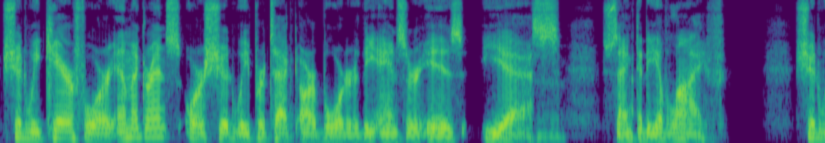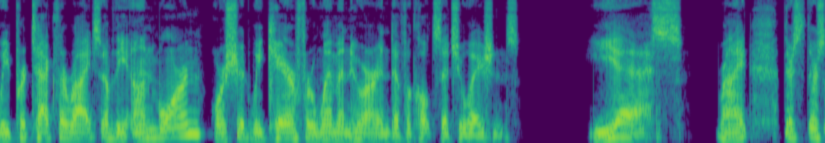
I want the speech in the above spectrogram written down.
should we care for immigrants or should we protect our border? The answer is yes. Mm-hmm. Sanctity of life. Should we protect the rights of the unborn or should we care for women who are in difficult situations? Yes. Right? There's there's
